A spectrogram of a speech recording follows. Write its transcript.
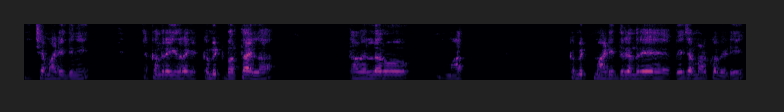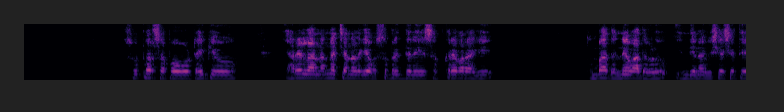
ಇಚ್ಛೆ ಮಾಡಿದ್ದೀನಿ. ಯಾಕಂದರೆ ಇದರಾಗೆ ಕಮಿಟ್ ಬರ್ತಾ ಇಲ್ಲ. ತಾವೆಲ್ಲರೂ ಮಾತ್ ಕಮಿಟ್ ಮಾಡಿದ್ರಿ ಅಂದರೆ ಬೇಜಾರು ಮಾಡ್ಕೋಬೇಡಿ. ಸೂಪರ್ ಸಪೋರ್ಟ್ ಥ್ಯಾಂಕ್ ಯು ಯಾರೆಲ್ಲ ನನ್ನ ಚಾನಲ್ಗೆ ಹೊಸಬ್ರಿದ್ದೀರಿ ಸಬ್ಸ್ಕ್ರೈಬರ್ ಆಗಿ, ತುಂಬ ಧನ್ಯವಾದಗಳು. ಇಂದಿನ ವಿಶೇಷತೆ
